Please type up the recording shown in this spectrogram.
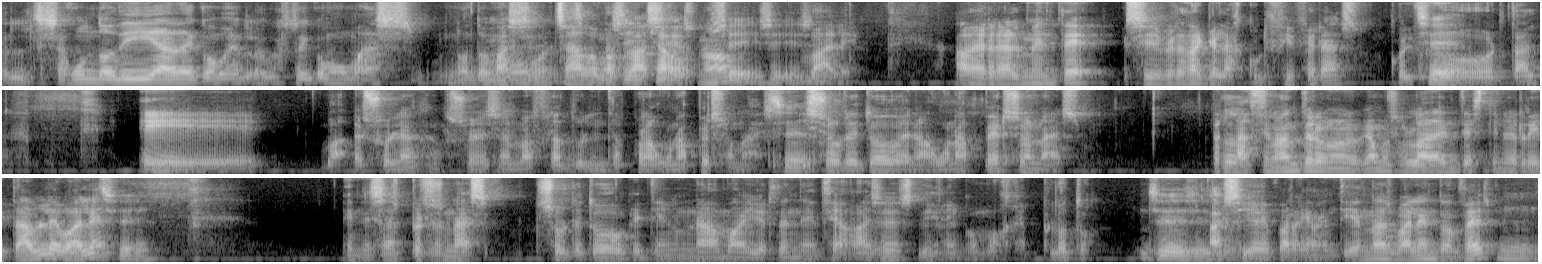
el segundo día de comerlo estoy como más... noto Más como- hinchado, más hinchado. gases, ¿no? Sí, sí, sí. Vale. A ver, realmente, sí es verdad que las crucíferas, coliflor, tal, eh, va- suelen, suelen ser más flatulentas por algunas personas. Sí. Y sobre todo en algunas personas, relacionado con lo que hemos hablado de intestino irritable, ¿vale? Sí, En esas personas, sobre todo que tienen una mayor tendencia a gases, dicen como que exploto. sí, sí, Así sí. para que me entiendas, ¿vale? Entonces, Mm,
